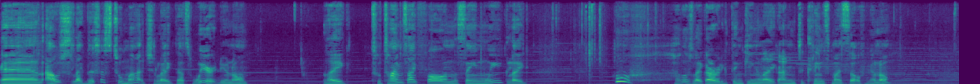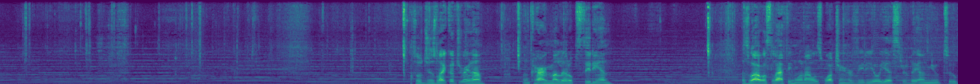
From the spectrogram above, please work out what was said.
And I was like, this is too much. Like, that's weird, you know? Like, two times I fall in the same week. Like, whew, I was like already thinking like I need to cleanse myself, you know? So just like Adrena, I'm carrying my little obsidian. That's why I was laughing when I was watching her video yesterday on YouTube.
